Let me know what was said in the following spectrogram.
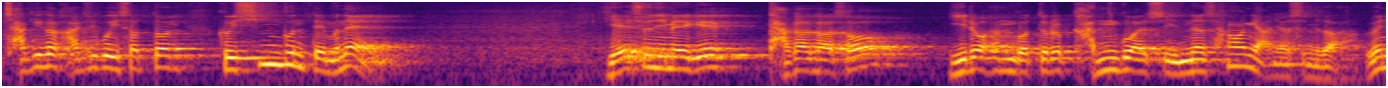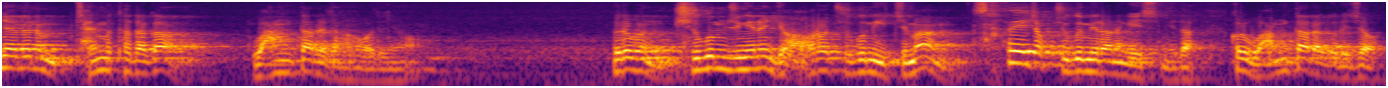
자기가 가지고 있었던 그 신분 때문에 예수님에게 다가가서 이러한 것들을 간구할 수 있는 상황이 아니었습니다. 왜냐하면 잘못하다가 왕따를 당하거든요. 여러분, 죽음 중에는 여러 죽음이 있지만 사회적 죽음이라는 게 있습니다. 그걸 왕따라 그러죠.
